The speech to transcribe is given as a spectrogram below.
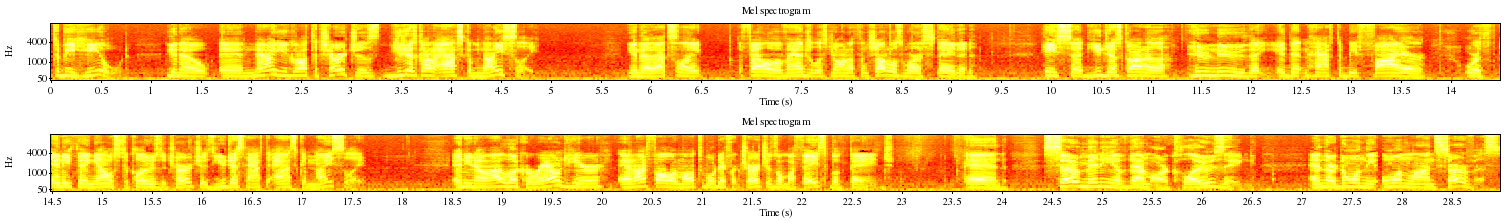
to be healed. You know, and now you got the churches, you just got to ask them nicely. You know, that's like the fellow evangelist Jonathan Shuttlesworth stated. He said, You just gotta, who knew that it didn't have to be fire or th- anything else to close the churches? You just have to ask them nicely. And, you know, I look around here and I follow multiple different churches on my Facebook page. And so many of them are closing and they're doing the online service.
